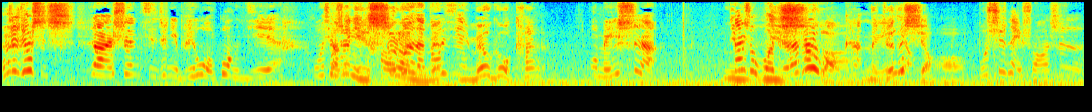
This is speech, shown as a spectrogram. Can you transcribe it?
这就是让人生气。就你陪我逛街，我想跟你讨论的东西。你，没有给我看，我没试，但是我觉得它好看你觉得没有。小，不是那双，是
